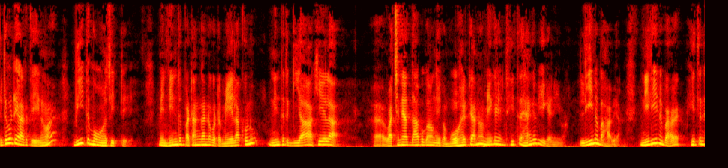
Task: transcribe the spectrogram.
එතකොට යාට තේනවා වීත මෝහ චිත්තේ. මේ නින්ද පටන් ගන්නකොට මේ ලකුණු නින්දට ගියා කියලා වචනයක් දාපු ගමන් ඒක මෝහයට යනවා මේක හිත හැඟවි ගැනීමක්. ලීන භාවයක්. නිලීන භාවයක් හිතන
